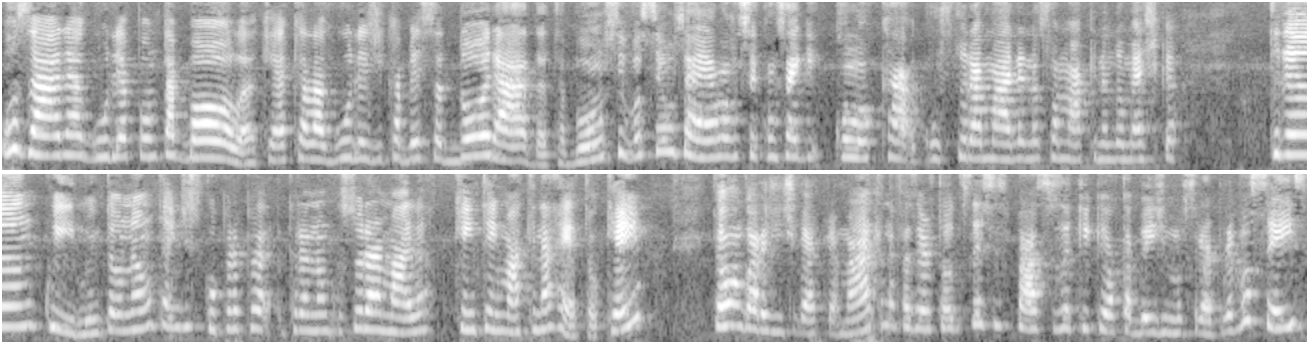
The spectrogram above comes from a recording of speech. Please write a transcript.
Usar a agulha ponta-bola, que é aquela agulha de cabeça dourada, tá bom? Se você usar ela, você consegue colocar, costurar malha na sua máquina doméstica tranquilo. Então, não tem desculpa para não costurar malha quem tem máquina reta, ok? Então, agora a gente vai pra máquina fazer todos esses passos aqui que eu acabei de mostrar pra vocês.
